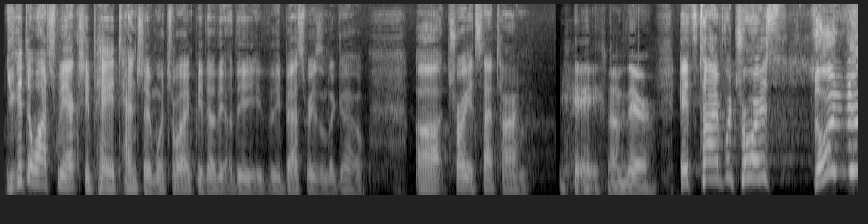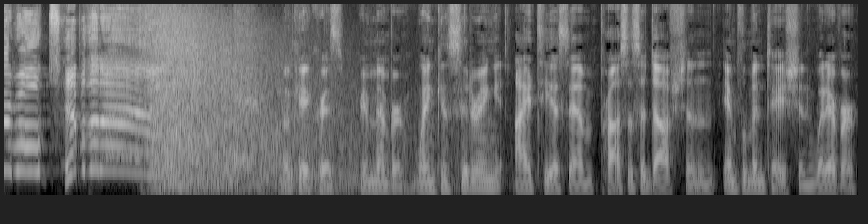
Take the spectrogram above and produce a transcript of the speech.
you get to watch me actually pay attention, which might be the the, the best reason to go. Uh, Troy, it's that time. Hey, I'm there. It's time for Troy's Thunderbolt Tip of the Day! Okay, Chris, remember when considering ITSM process adoption, implementation, whatever,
